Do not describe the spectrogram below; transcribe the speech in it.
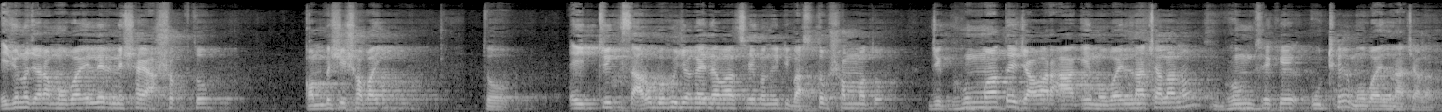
এই জন্য যারা মোবাইলের নেশায় আসক্ত কম বেশি সবাই। তো এই ট্রিক্স আরও বহু জায়গায় দেওয়া আছে এবং এটি বাস্তবসম্মত। যে ঘুমাতে যাওয়ার আগে মোবাইল না চালানো, ঘুম থেকে উঠে মোবাইল না চালানো।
